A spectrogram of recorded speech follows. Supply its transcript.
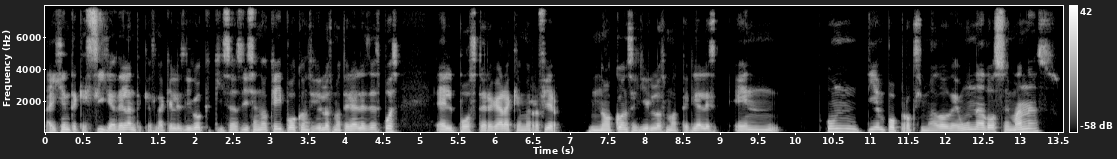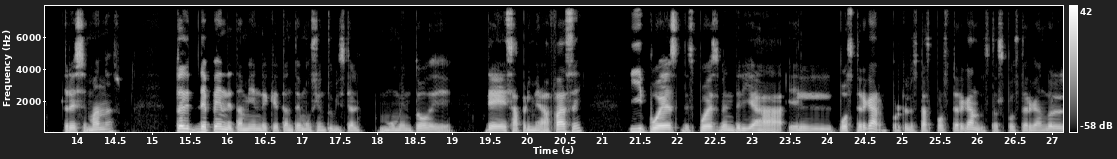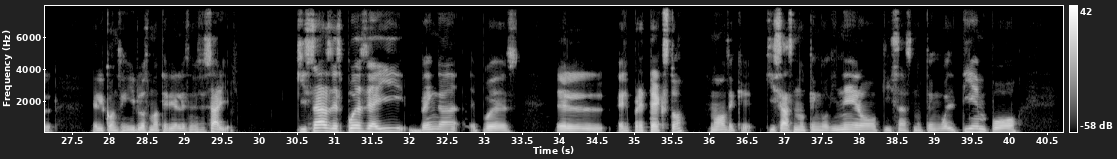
Hay gente que sigue adelante, que es la que les digo que quizás dicen, ok, puedo conseguir los materiales después. El postergar a qué me refiero. No conseguir los materiales en un tiempo aproximado de una, dos semanas, tres semanas. Depende también de qué tanta emoción tuviste al momento de, de esa primera fase y pues después vendría el postergar, porque lo estás postergando, estás postergando el, conseguir los materiales necesarios. Quizás después de ahí venga eh, pues el, el pretexto, ¿no? De que quizás no tengo dinero, quizás no tengo el tiempo,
